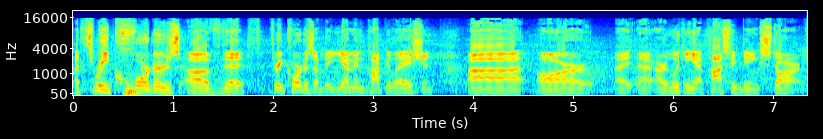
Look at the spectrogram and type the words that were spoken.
Uh, three quarters of the three quarters of the Yemen population uh, are uh, are looking at possibly being starved.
